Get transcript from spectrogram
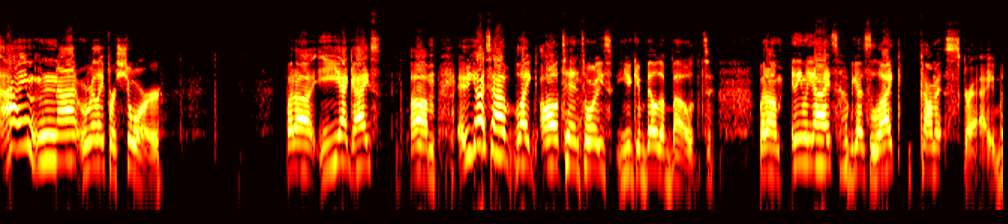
I'm not really for sure. But uh yeah guys, um if you guys have like all 10 toys, you can build a boat. But um anyway guys, hope you guys like, comment, subscribe.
